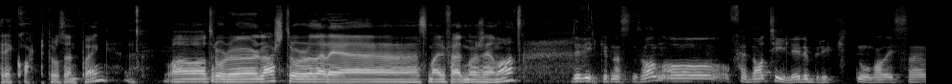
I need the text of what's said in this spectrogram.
tre kvart prosentpoeng. Hva, hva, tror du, Lars? Tror du det er det som er i ferd med å skje nå? Det virket nesten sånn. og Fed har tidligere brukt noen av disse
